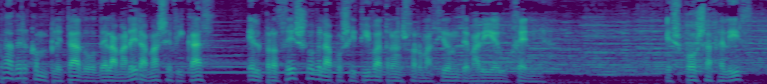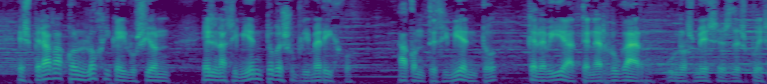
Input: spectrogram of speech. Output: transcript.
haber completado de la manera más eficaz el proceso de la positiva transformación de María Eugenia. Esposa feliz, esperaba con lógica ilusión el nacimiento de su primer hijo, acontecimiento que debía tener lugar unos meses después.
